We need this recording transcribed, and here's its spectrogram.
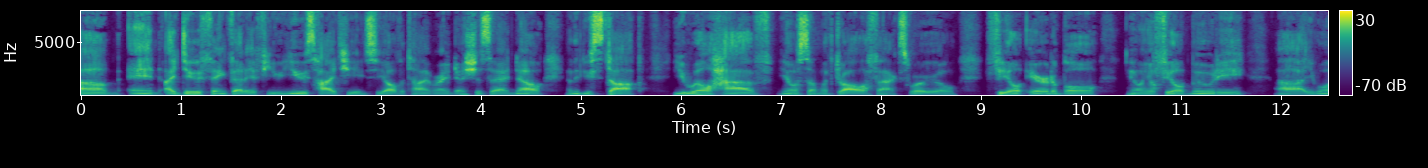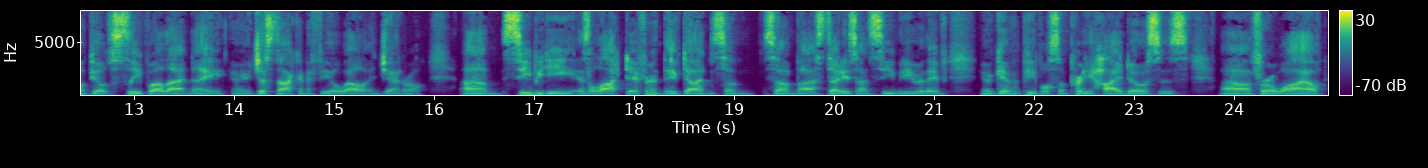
Um, and I do think that if you use high THC all the time, or I should say I know, and then you stop, you will have, you know, some withdrawal effects where you'll feel irritable, you know, you'll feel moody, uh, you won't be able to sleep well that night, or you're just not going to feel well in general. Um, CBD is a lot different. They've done some some uh, studies on CBD where they've you know given people some pretty high doses uh, for a while,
